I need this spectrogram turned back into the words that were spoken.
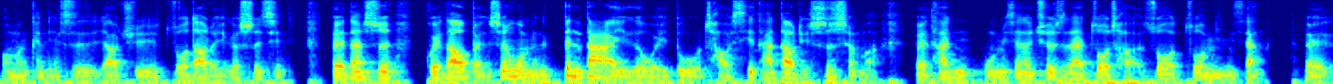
我们肯定是要去做到的一个事情，对。但是回到本身，我们更大一个维度，潮汐它到底是什么？对它，我们现在确实在做潮做做冥想，对。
